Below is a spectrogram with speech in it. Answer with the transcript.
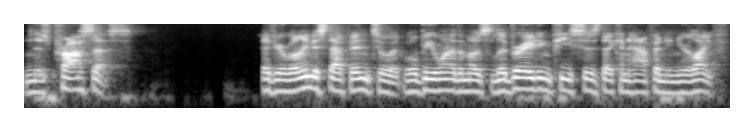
And this process, if you're willing to step into it, will be one of the most liberating pieces that can happen in your life.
